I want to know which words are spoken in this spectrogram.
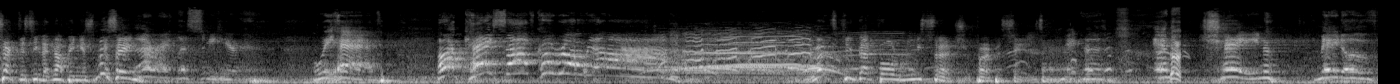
Check to see that nothing is missing! All right, let's see here. We have a case of Corona! Let's keep that for research purposes. and a chain made of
